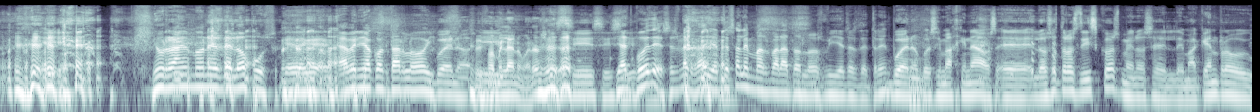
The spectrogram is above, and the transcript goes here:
New Ramón es del Opus, que, que ha venido a contarlo hoy. bueno, Soy y- familia numerosa. Sí, sí, sí. ya puedes, es verdad, ya te salen más baratos los billetes de tren. Bueno, pues imaginaos, eh, los otros discos, menos el de McEnroe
